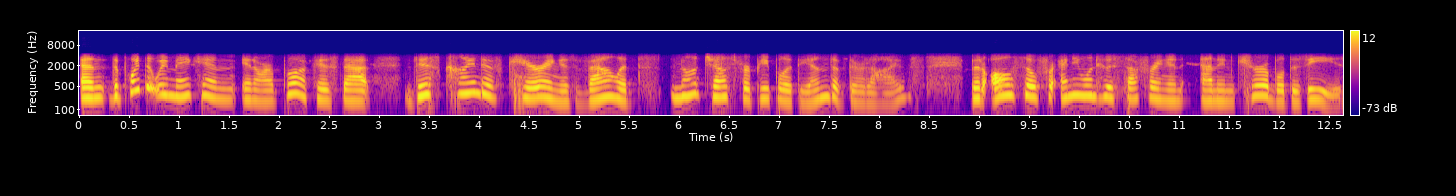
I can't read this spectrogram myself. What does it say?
And the point that we make in, in our book is that this kind of caring is valid not just for people at the end of their lives, but also for anyone who's suffering an, an incurable disease,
